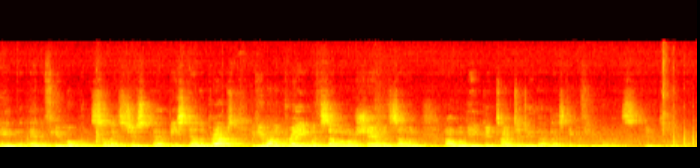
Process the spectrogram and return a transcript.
in, in a few moments. So let's just uh, be still. And perhaps if you want to pray with someone or share with someone, now would be a good time to do that. Let's take a few moments to, to do that.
